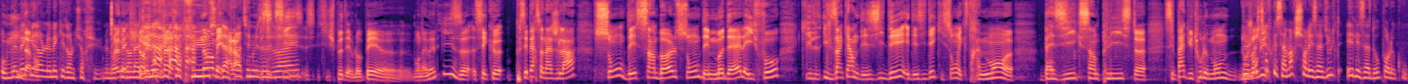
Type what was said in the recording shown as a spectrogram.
au le monde mec, est d'avant. dans, le mec est dans le turfu. Le mec Le est mec dans la est dans le- jeunesse du turfu. Non, mais c'est-à-dire alors, 13 Reasons Why. si, si- si je peux développer euh, mon analyse, c'est que ces personnages-là sont des symboles, sont des modèles, et il faut qu'ils ils incarnent des idées et des idées qui sont extrêmement euh, basiques, simplistes. C'est pas du tout le monde Bah, moi, je d'aujourd'hui. trouve que ça marche sur les adultes et les ados pour le coup.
